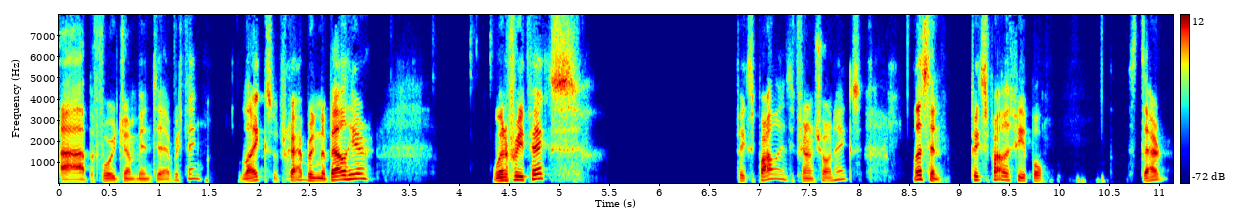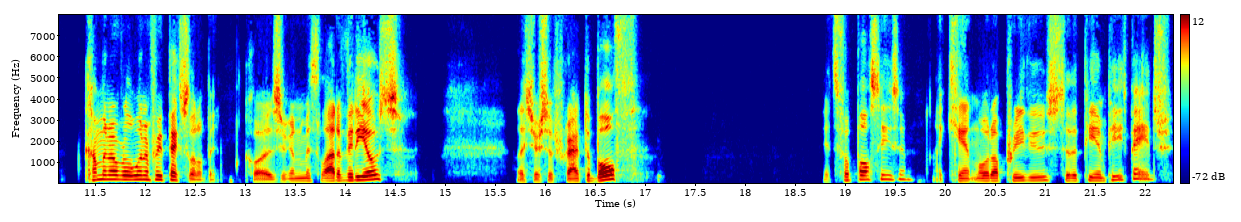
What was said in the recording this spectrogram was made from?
uh, before we jump into everything, like, subscribe, ring the bell here. Win free picks. Picks parlays if you're on Sean Higgs. Listen, picks parlays people, start coming over to win a free picks a little bit because you're going to miss a lot of videos unless you're subscribed to both. It's football season. I can't load up previews to the PMP page.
